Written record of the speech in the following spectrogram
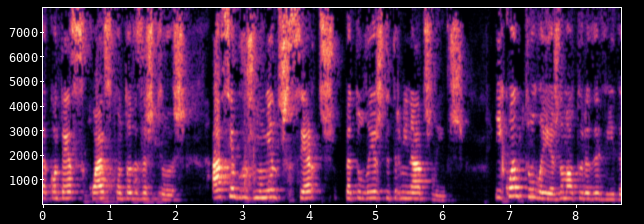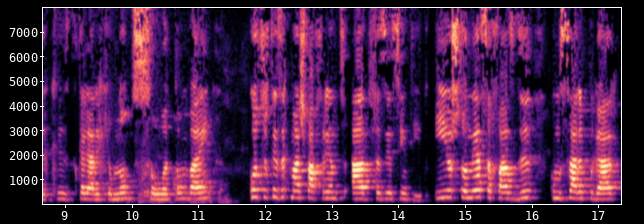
acontece quase com todas as pessoas. Há sempre os momentos certos para tu leres determinados livros. E quando tu lês numa altura da vida que se calhar aquilo não te soa tão bem, com certeza que mais para a frente há de fazer sentido. E eu estou nessa fase de começar a pegar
